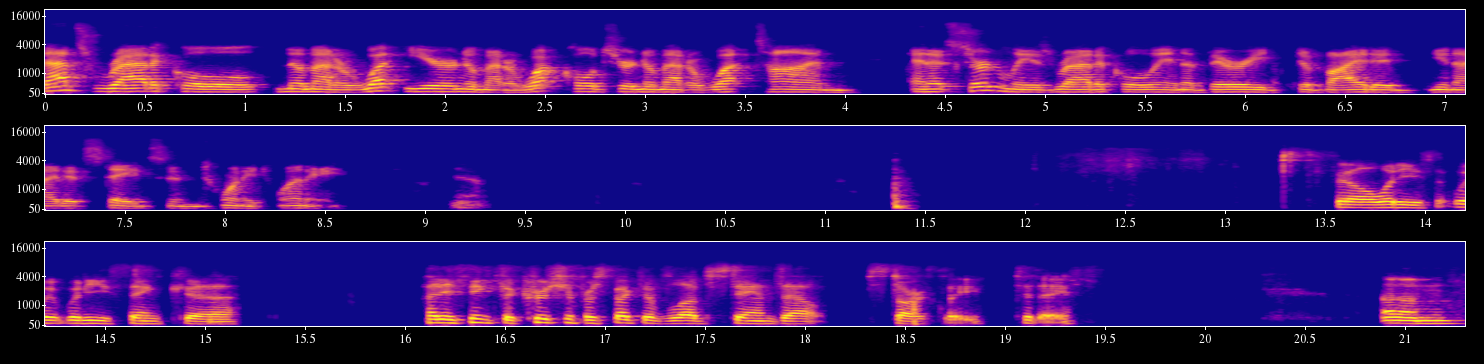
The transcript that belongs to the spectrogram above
that's radical no matter what year, no matter what culture, no matter what time. And it certainly is radical in a very divided United States in 2020. Yeah. Phil, what do you th- what, what, do you think? Uh, how do you think the Christian perspective of love stands out starkly today? Um,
